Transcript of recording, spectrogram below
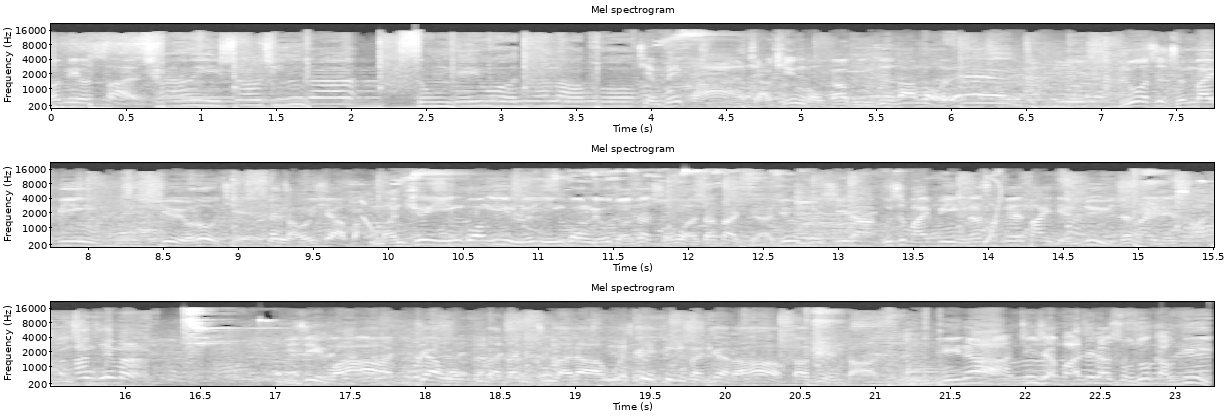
外面又晒。唱一首情歌送给我的老婆。减肥款，小圈口高品质大肉。哎，如果是纯白冰，就有漏钱，再找一下吧。满圈荧光，一轮荧光流转在手腕上戴起来，就可惜它不是白冰，它上面再带一点绿，再带一点闪金。三千嘛，你自己玩啊！你这样我不敢带你出来了，我现在 已经不敢这样了啊！大骗人打你呢，就想把这条手镯搞定，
